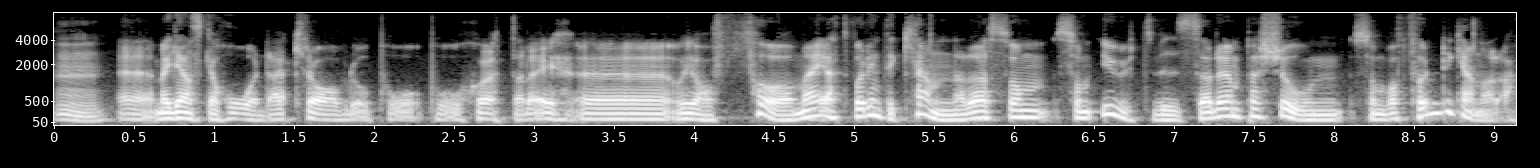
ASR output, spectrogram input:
Mm. Eh, med ganska hårda krav då på, på att sköta dig. Eh, och jag har för mig att var det inte Kanada som, som utvisade en person som var född i Kanada.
